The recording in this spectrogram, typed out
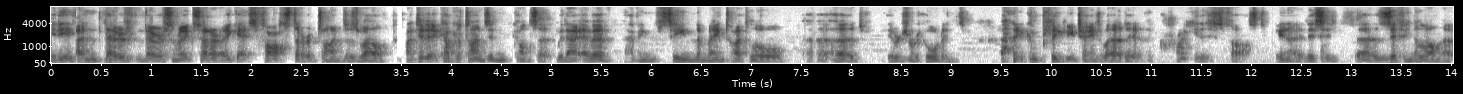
it is, and there there are some accelerate. It gets faster at times as well. I did it a couple of times in concert without ever having seen the main title or uh, heard the original recordings, and it completely changed the way I did it. Crikey, this is fast! You know, this is uh, zipping along at,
